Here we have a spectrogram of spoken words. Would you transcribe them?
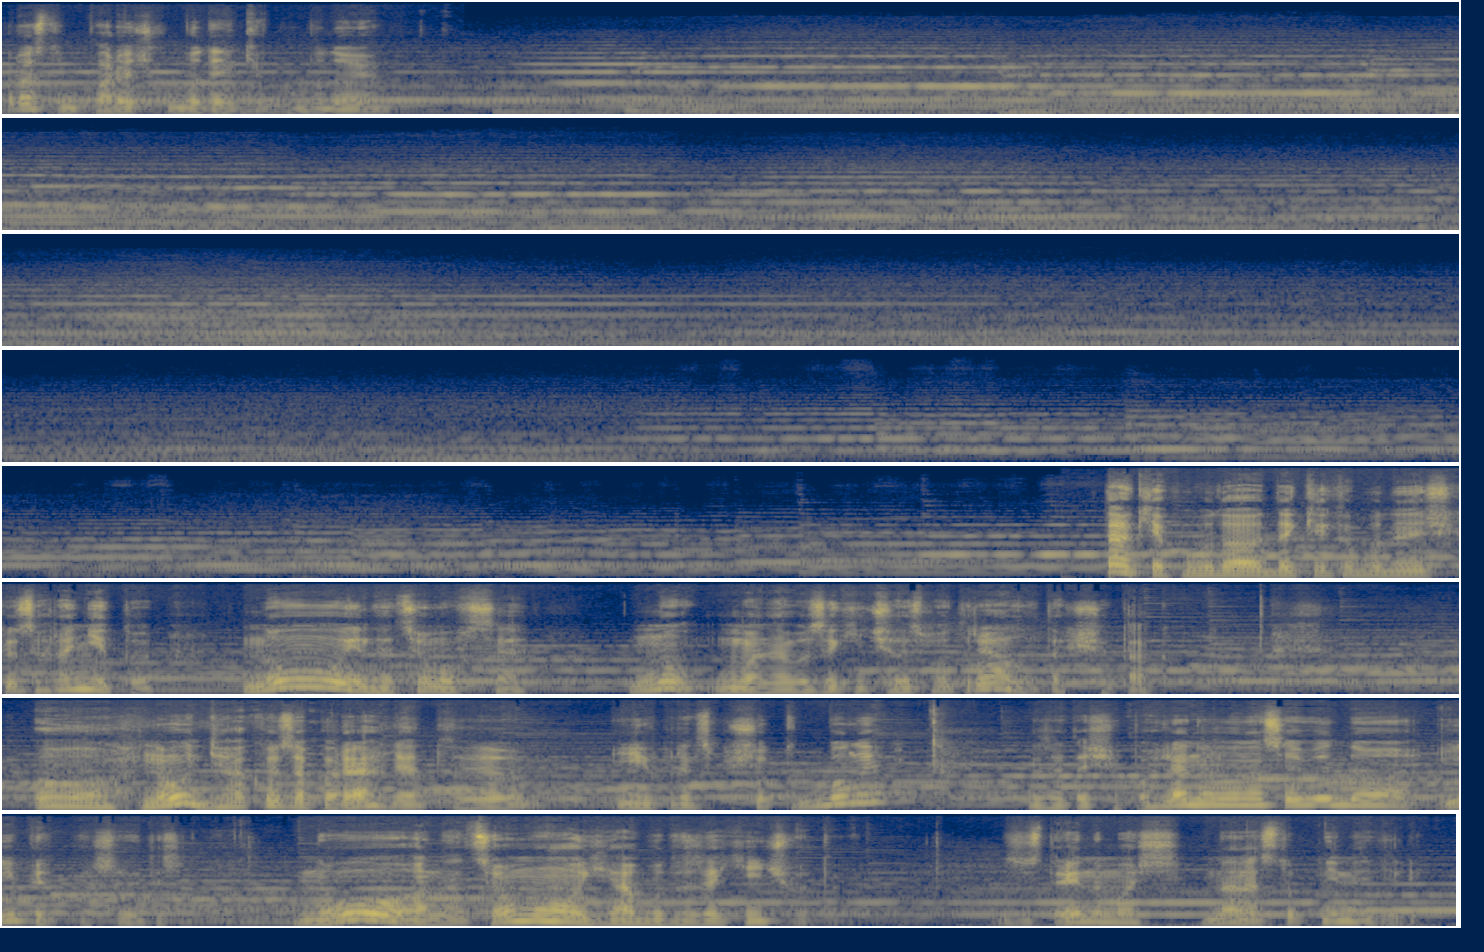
Просто парочку будинків побудую. Так, я побудував декілька будиночків з граніту. Ну і на цьому все. Ну, у мене би закінчились матеріали, так що так. О, ну, дякую за перегляд. е, І, в принципі, що тут були. За те, що поглянули на це відео і підписуйтесь. Ну, а на цьому я буду закінчувати. Зустрінемось на наступній неділі.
